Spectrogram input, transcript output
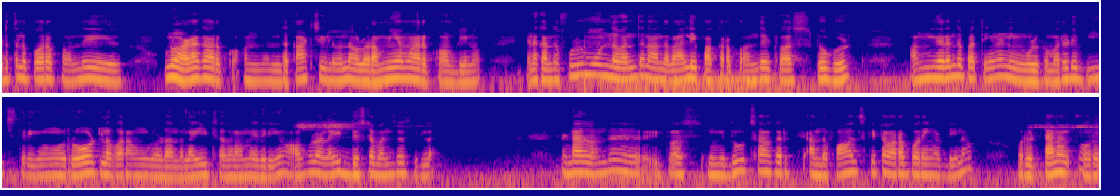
இடத்துல போகிறப்ப வந்து இன்னும் அழகாக இருக்கும். அந்த அந்த காட்சிகள் வந்து அவ்வளோ ரம்மியமாக இருக்கும் அப்படின்னும். எனக்கு அந்த ஃபுல் மூனில் வந்து நான் அந்த வேலி பார்க்குறப்ப வந்து இட் வாஸ் டூ குட் அங்கேருந்து பார்த்தீங்கன்னா நீங்கள் உங்களுக்கு மறுபடியும் பீச் தெரியும் ரோட்டில் வரவங்களோட அந்த லைட்ஸ் அதெல்லாமே தெரியும். அவ்வளோ லைட் டிஸ்டர்பன்சஸ் இல்லை. ரெண்டாவது வந்து இட் வாஸ் நீங்கள் தூத் சாகர் அந்த ஃபால்ஸ் கிட்டே வர போகிறீங்க அப்படின்னா ஒரு டனல் ஒரு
